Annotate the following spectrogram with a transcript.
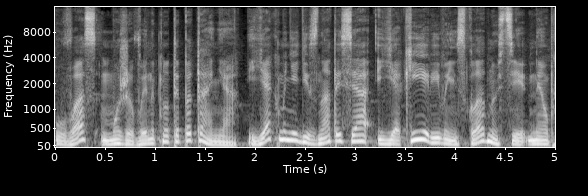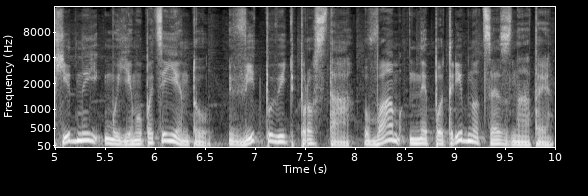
У вас може виникнути питання, як мені дізнатися, який рівень складності необхідний моєму пацієнту? Відповідь проста: вам не потрібно це знати.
